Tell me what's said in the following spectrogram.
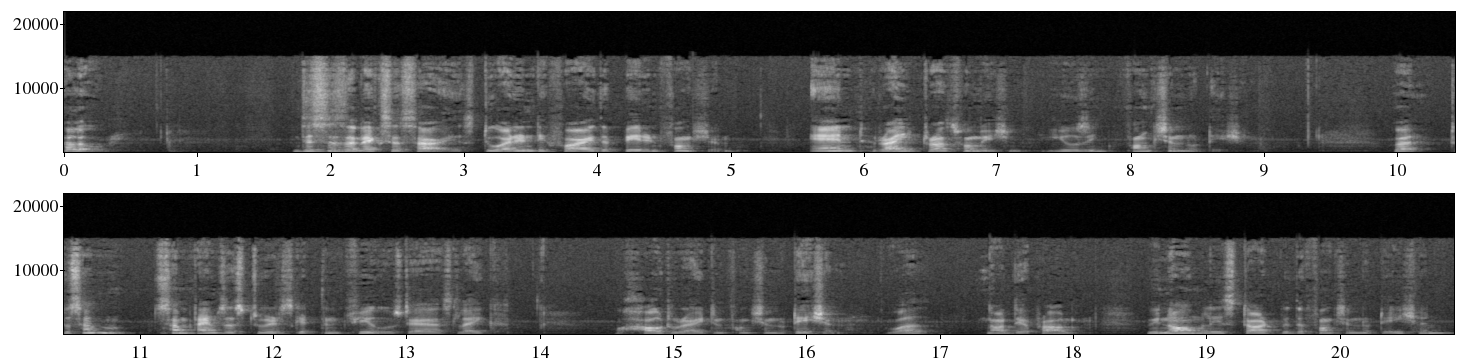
Hello. This is an exercise to identify the parent function and write transformation using function notation. Well, to some sometimes the students get confused as like how to write in function notation. Well, not their problem. We normally start with the function notation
